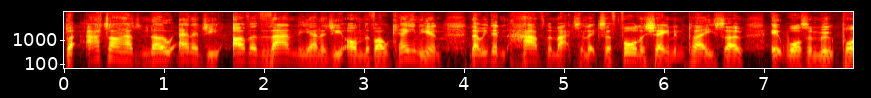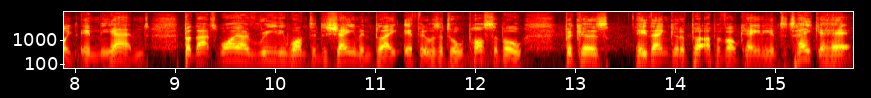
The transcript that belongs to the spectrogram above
but Attar has no energy other than the energy on the Volcanion. Now, he didn't have the Max Elixir for the Shaymin play, so it was a moot point in the end, but that's why I really wanted the Shaymin play, if it was at all possible, because he then could have put up a Volcanion to take a hit,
